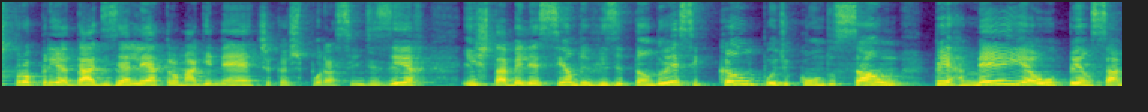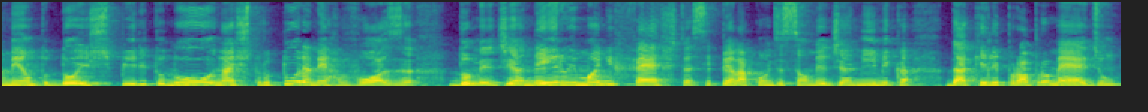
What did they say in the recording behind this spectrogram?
propriedades eletromagnéticas, por assim dizer, estabelecendo e visitando esse campo de condução, permeia o pensamento do espírito no, na estrutura nervosa do medianeiro e manifesta-se pela condição medianímica daquele próprio médium.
